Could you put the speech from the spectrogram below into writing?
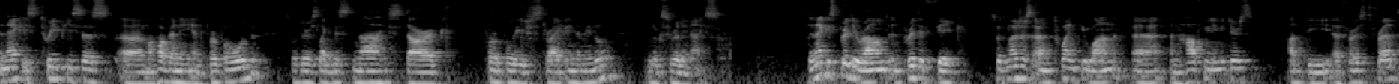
neck is three pieces uh, mahogany and purple wood. So there's like this nice dark purplish stripe in the middle looks really nice. The neck is pretty round and pretty thick, so it measures around 21 uh, and a half millimeters at the uh, first fret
